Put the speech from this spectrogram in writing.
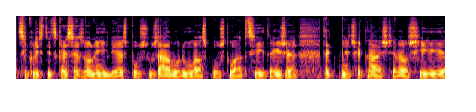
cyklistické sezony, kdy je spoustu závodů a spoustu akcí, takže teď mě čeká ještě další eh,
